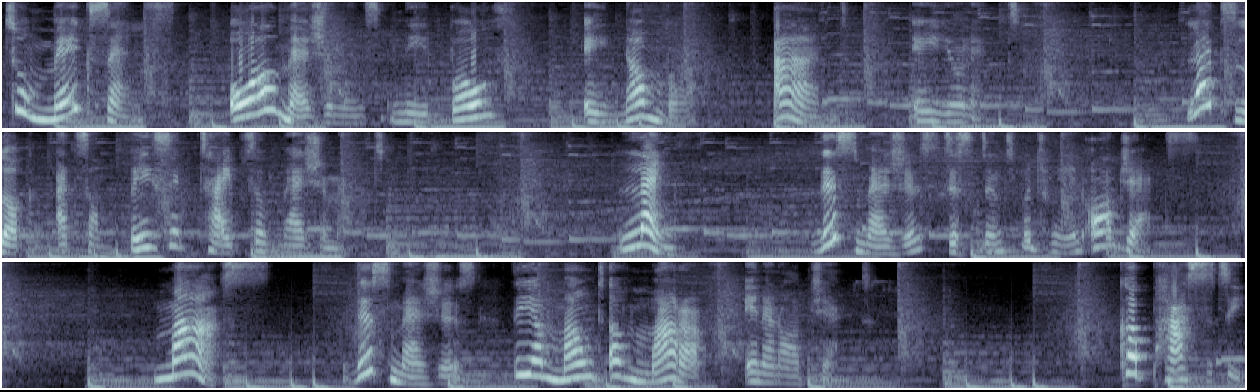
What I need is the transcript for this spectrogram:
To make sense, all measurements need both a number and a unit. Let's look at some basic types of measurement. Length. This measures distance between objects. Mass. This measures the amount of matter in an object. Capacity.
